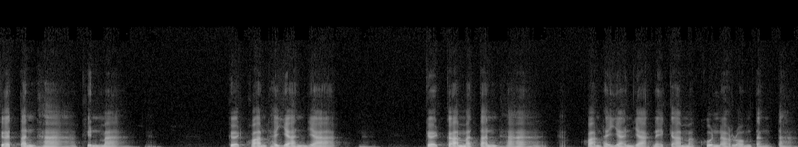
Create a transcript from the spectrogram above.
เกิดตัณหาขึ้นมา เกิดความทยานอยาก เกิดการมาตัณหา ความทยานอยากในการมาคุณอารมณ์ต่าง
